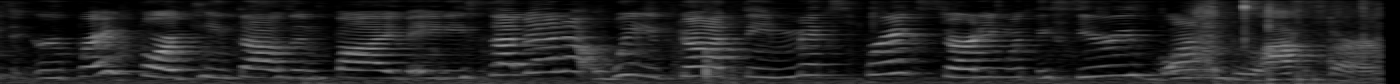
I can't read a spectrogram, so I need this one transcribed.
Basic Group Break, 14,587. We've got the mixed break starting with the Series 1 Blaster.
